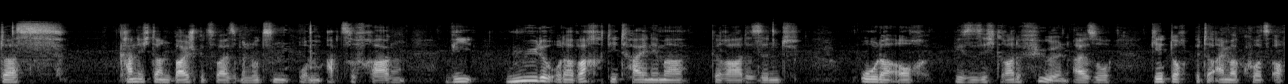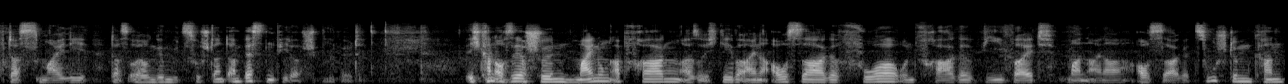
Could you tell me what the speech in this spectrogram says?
Das kann ich dann beispielsweise benutzen, um abzufragen, wie müde oder wach die Teilnehmer gerade sind oder auch wie sie sich gerade fühlen. Also Geht doch bitte einmal kurz auf das Smiley, das euren Gemütszustand am besten widerspiegelt. Ich kann auch sehr schön Meinung abfragen, also ich gebe eine Aussage vor und frage, wie weit man einer Aussage zustimmen kann.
